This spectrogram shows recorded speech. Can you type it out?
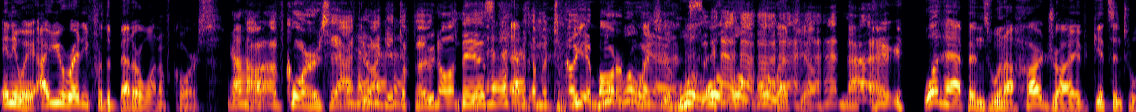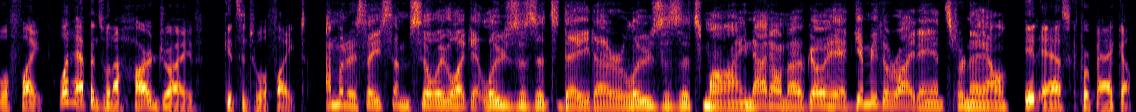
anyway, are you ready for the better one? Of course, uh-huh. uh, of course. Yeah. Do I get to vote on this? Because I'm going to tell you, Barb we'll, we'll let you. We'll, we'll, we'll, we'll let you. no. What happens when a hard drive gets into a fight? What happens when a hard drive gets into a fight? I'm going to say something silly like it loses its data or loses its mind. I don't know. Go ahead. Give me the right answer now. It asks for backup.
